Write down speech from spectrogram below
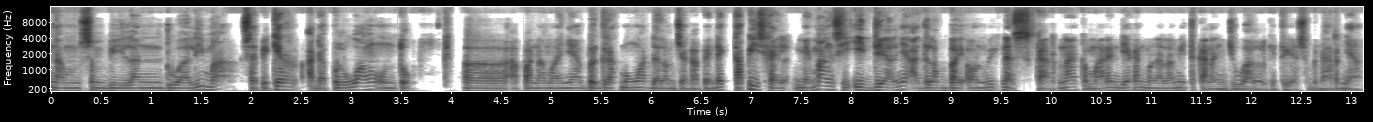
6925 saya pikir ada peluang untuk uh, apa namanya bergerak menguat dalam jangka pendek. Tapi sekali memang sih idealnya adalah buy on weakness karena kemarin dia kan mengalami tekanan jual gitu ya sebenarnya.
